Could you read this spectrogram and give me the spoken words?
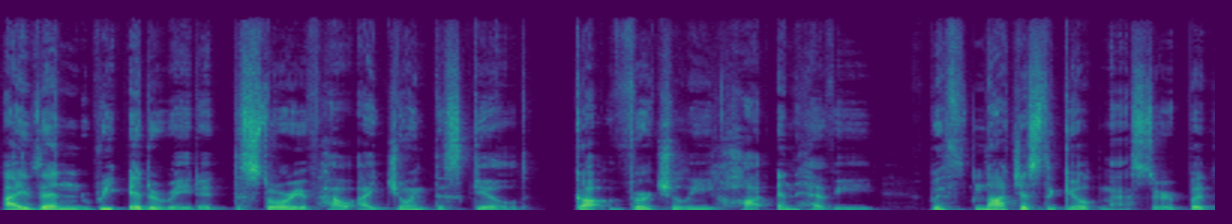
I then reiterated the story of how I joined this guild, got virtually hot and heavy, with not just the guild master, but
